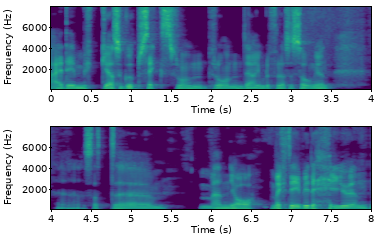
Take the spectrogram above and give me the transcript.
nej, det är mycket. Alltså gå upp sex från, från det han gjorde förra säsongen. Uh, så att, uh, men ja, McDavid är ju en,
